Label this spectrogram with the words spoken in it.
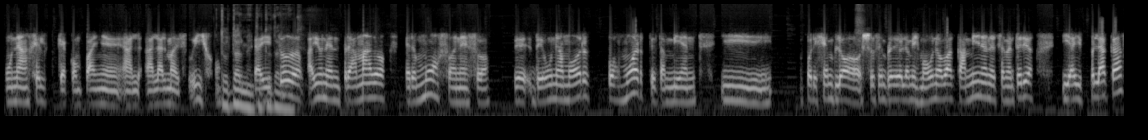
un ángel que acompañe al, alma de su hijo. Totalmente. Hay todo, hay un entramado hermoso en eso, de, de un amor post-muerte también y, por ejemplo, yo siempre digo lo mismo, uno va, camina en el cementerio y hay placas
